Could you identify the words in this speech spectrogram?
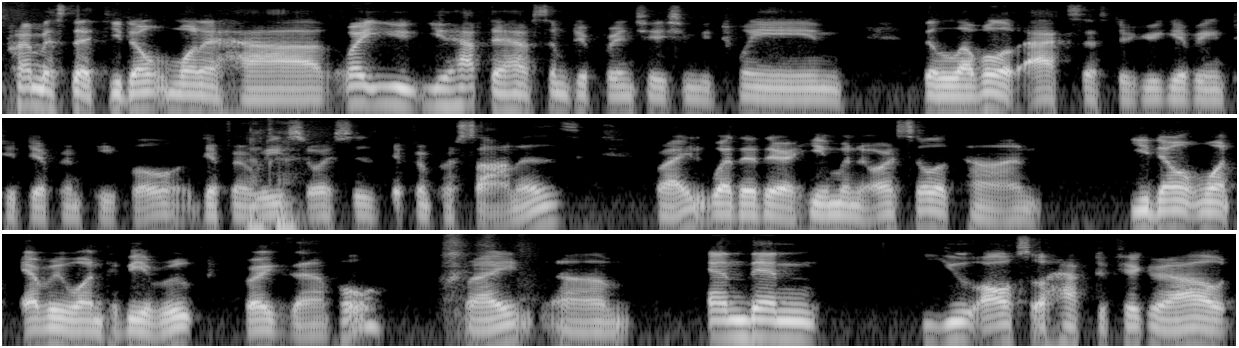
premise that you don't want to have, well, you, you have to have some differentiation between the level of access that you're giving to different people, different okay. resources, different personas, right? Whether they're human or silicon, you don't want everyone to be root, for example, right? Um, and then you also have to figure out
